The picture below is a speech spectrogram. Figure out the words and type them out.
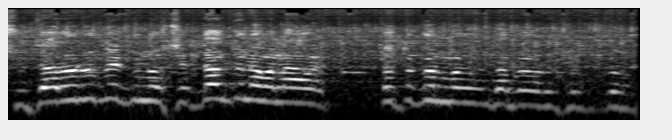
সুচারুরূপে কোনো সিদ্ধান্ত নেওয়া না হয়, ততক্ষণ পর্যন্ত আমরা অনুসরণ করব।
